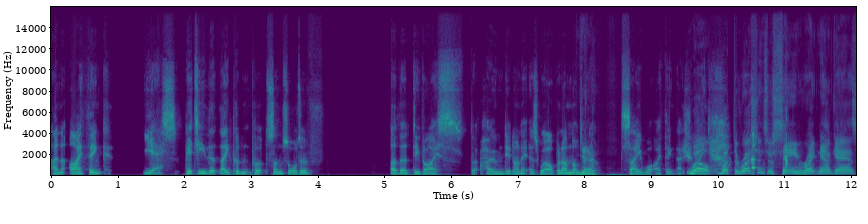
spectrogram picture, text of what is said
And I think, yes, pity that they couldn't put some sort of other device that homed in on it as well. But I'm not going to say what I think that should Well, be. Well, what the Russians are saying right now, Gaz,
